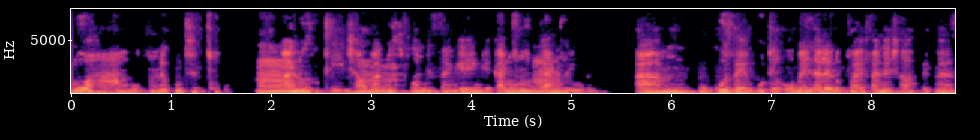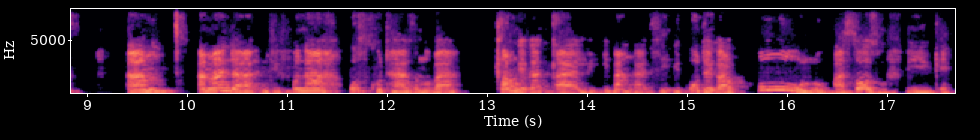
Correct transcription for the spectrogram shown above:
luhambo funeka uthi chu umane mm. umane mm. kancinci kancinci um ukuze ude ube nale nto kuthiwa yi-financial fitness um amanda ndifuna usikhuthaze ngoba xa ungekaqali iba ngathi ikude kakhulu asoze ufike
